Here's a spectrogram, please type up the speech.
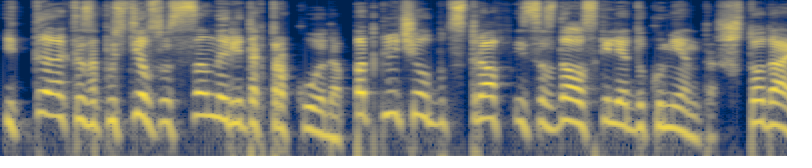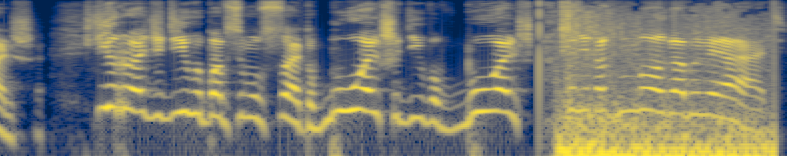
Итак, ты запустил свой ссаный редактор кода, подключил Bootstrap и создал скелет документа. Что дальше? Херач дивы по всему сайту, больше дивов, больше, но не так много, блядь.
